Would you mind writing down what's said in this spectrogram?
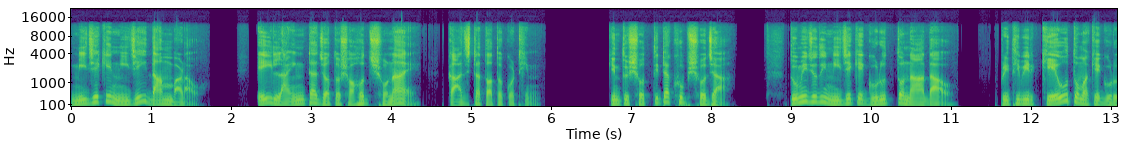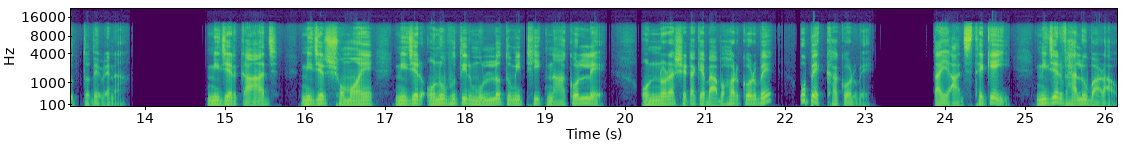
নিজেকে নিজেই দাম বাড়াও। এই লাইনটা যত সহজ শোনায়, কাজটা তত কঠিন। কিন্তু সত্যিটা খুব সোজা। তুমি যদি নিজেকে গুরুত্ব না দাও, পৃথিবীর কেউ তোমাকে গুরুত্ব দেবে না। নিজের কাজ, নিজের সময়ে, নিজের অনুভূতির মূল্য তুমি ঠিক না করলে, অন্যরা সেটাকে ব্যবহার করবে, উপেক্ষা করবে। তাই আজ থেকেই নিজের ভ্যালু বাড়াও।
